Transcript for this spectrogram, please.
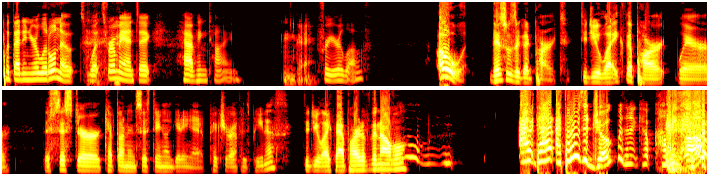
put that in your little notes. What's romantic? Having time Okay. for your love. Oh, this was a good part. Did you like the part where the sister kept on insisting on getting a picture of his penis? Did you like that part of the novel? I, that I thought it was a joke, but then it kept coming up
